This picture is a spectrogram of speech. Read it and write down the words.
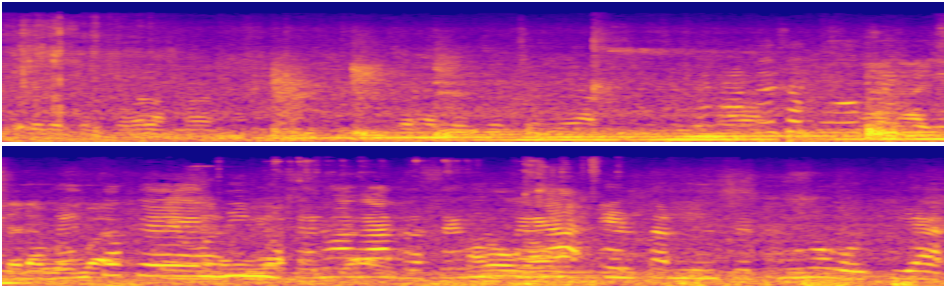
se le cortó las manos. De repente el chico ya- eso pudo ser en el momento que el niño se lo agarra, se golpea, él también se pudo golpear.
